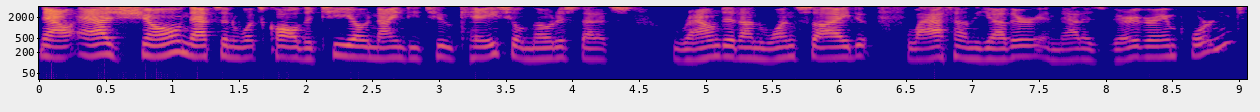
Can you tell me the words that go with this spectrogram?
Now, as shown, that's in what's called a TO92 case. You'll notice that it's rounded on one side, flat on the other, and that is very, very important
